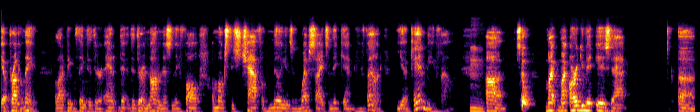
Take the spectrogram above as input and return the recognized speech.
yeah, probably domain. A lot of people think that they're that, that they're anonymous and they fall amongst this chaff of millions of websites and they can't be found you can be found. Mm. Um, so my my argument is that uh,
